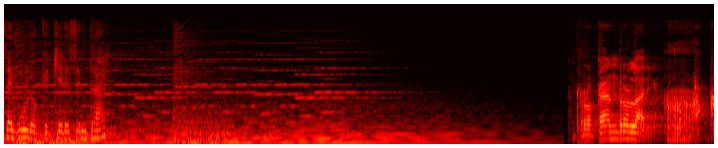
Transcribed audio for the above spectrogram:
¿Seguro que quieres entrar? Rock and Rollario. Rock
